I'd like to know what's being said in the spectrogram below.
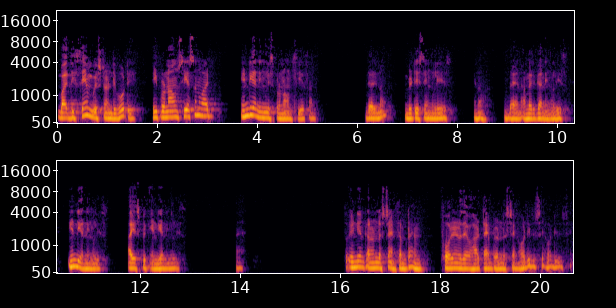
by the same Western devotee. His pronunciation was Indian English pronunciation. There, you know, British English, you know, then American English, Indian English. I speak Indian English. Eh. So Indian can understand. Sometimes foreigners they have a hard time to understand. What did you say? What did you say?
